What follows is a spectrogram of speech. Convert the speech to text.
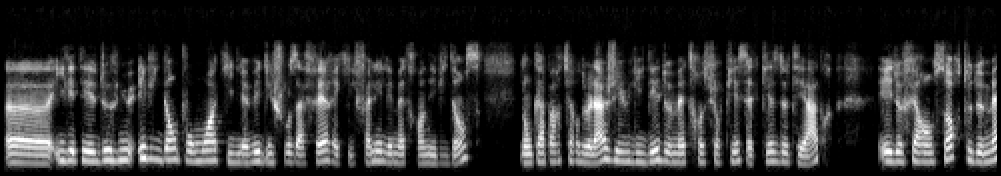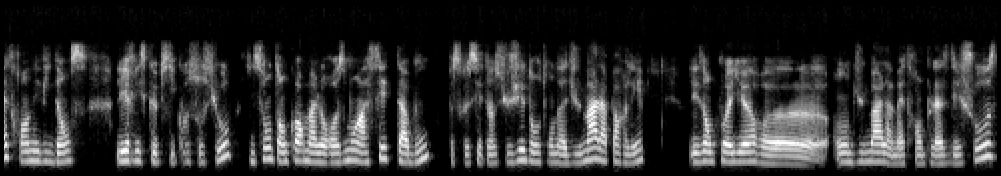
il était devenu évident pour moi qu'il y avait des choses à faire et qu'il fallait les mettre en évidence. Donc à partir de là, j'ai eu l'idée de mettre sur pied cette pièce de théâtre et de faire en sorte de mettre en évidence les risques psychosociaux qui sont encore malheureusement assez tabous parce que c'est un sujet dont on a du mal à parler. Les employeurs euh, ont du mal à mettre en place des choses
